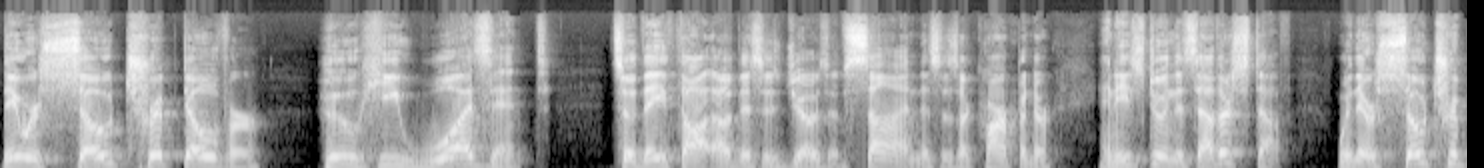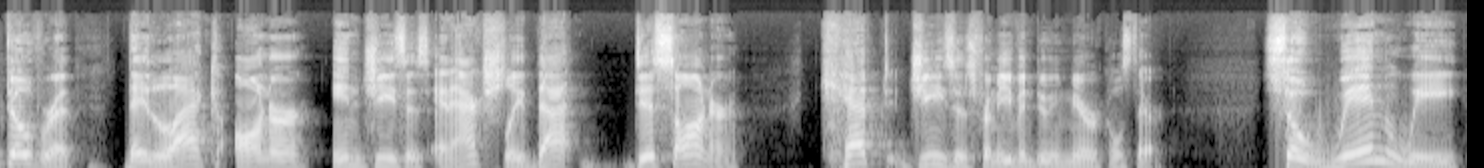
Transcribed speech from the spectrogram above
They were so tripped over who he wasn't. So they thought, oh, this is Joseph's son. This is a carpenter. And he's doing this other stuff. When they were so tripped over it, they lacked honor in Jesus. And actually, that dishonor kept Jesus from even doing miracles there. So when we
